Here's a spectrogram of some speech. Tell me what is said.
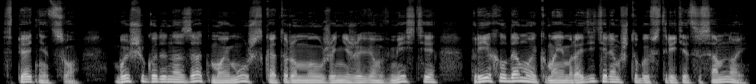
в пятницу, больше года назад, мой муж, с которым мы уже не живем вместе, приехал домой к моим родителям, чтобы встретиться со мной.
